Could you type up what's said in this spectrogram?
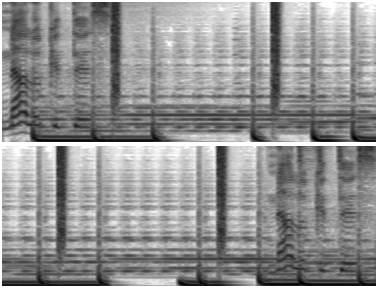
Now look at this. Now look at this.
